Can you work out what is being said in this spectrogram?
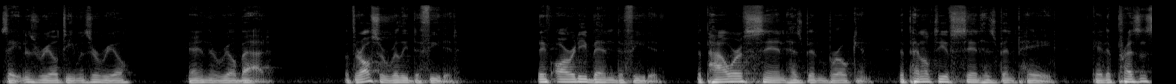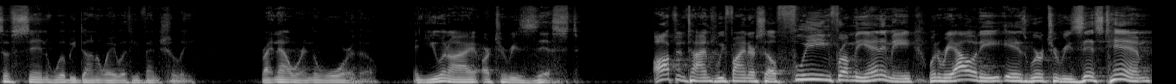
Satan is real, demons are real, okay, and they're real bad. But they're also really defeated. They've already been defeated. The power of sin has been broken, the penalty of sin has been paid. Okay, the presence of sin will be done away with eventually. Right now, we're in the war, though, and you and I are to resist. Oftentimes, we find ourselves fleeing from the enemy when reality is we're to resist him,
